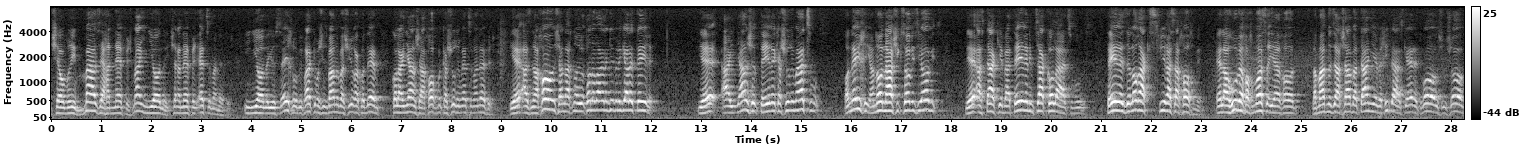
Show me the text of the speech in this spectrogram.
שאומרים מה זה הנפש, מה העניוני של הנפש, עצם הנפש, עניוני הוא שכל, בפרט כמו שהסברנו בשיעור הקודם, כל העניין שהחוכמה קשור עם עצם הנפש, אז נכון שאנחנו אותו דבר נגיד בנגיעה לתרא, העניין של תרא קשור עם העצמוס, או נכי, ענו נפשי כסוביס יוביס, אז תקי בתרא נמצא כל העצמוס תרא זה לא רק ספירס החוכמה אלא הוא וחוכמוס היחוד. למדנו את זה עכשיו בתניא וחיטס כן אתמול שלשום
